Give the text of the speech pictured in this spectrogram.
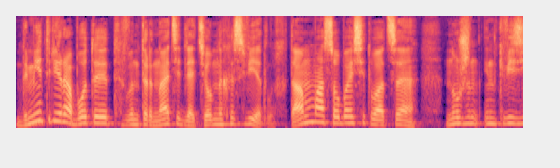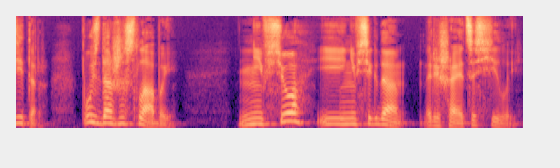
Дмитрий работает в интернате для темных и светлых. Там особая ситуация. Нужен инквизитор, пусть даже слабый. Не все и не всегда решается силой.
